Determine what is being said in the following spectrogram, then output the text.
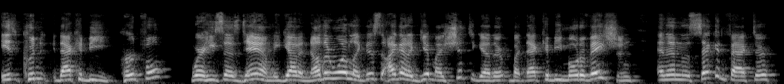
it couldn't that could be hurtful where he says, damn, he got another one like this. I got to get my shit together. But that could be motivation. And then the second factor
